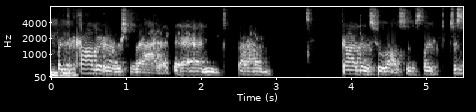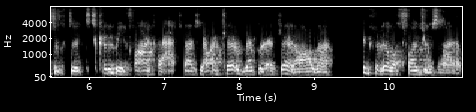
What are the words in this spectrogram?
like Mhm. the Commodores were at it, and um, God knows who else. It was like just a, it couldn't be five patch. I, you know, I can't remember again. All the think Vanilla Fudge was on it,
